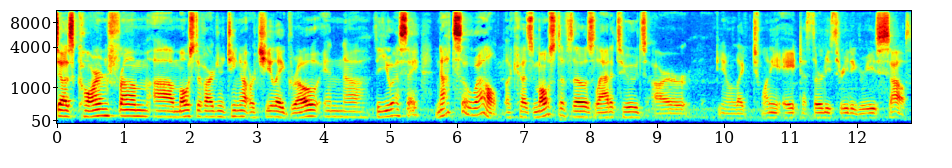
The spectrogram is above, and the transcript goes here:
Does corn from uh, most of Argentina or Chile grow in uh, the USA? Not so well because most of those latitudes are, you know, like 28 to 33 degrees south,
